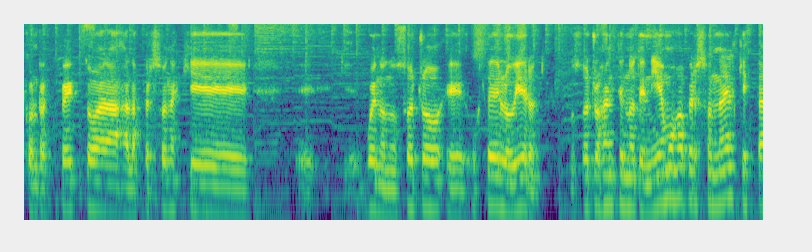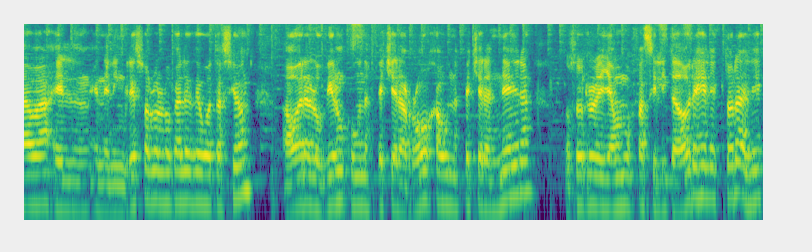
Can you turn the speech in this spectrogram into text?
con respecto a, las personas que, bueno, nosotros, eh, ustedes lo vieron, nosotros antes no teníamos a personal que estaba en, el ingreso a los locales de votación, ahora los vieron con unas pecheras rojas, unas pecheras negras, nosotros le llamamos facilitadores electorales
